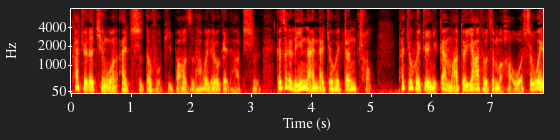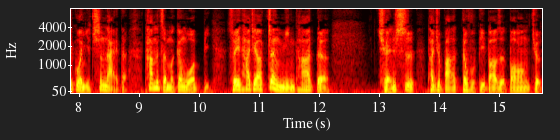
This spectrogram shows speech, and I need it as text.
他觉得晴雯爱吃豆腐皮包子，他会留给他吃。可这个李奶奶就会争宠，她就会觉得你干嘛对丫头这么好？我是喂过你吃奶的，他们怎么跟我比？所以他就要证明他的。权势，他就把豆腐皮包子包就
